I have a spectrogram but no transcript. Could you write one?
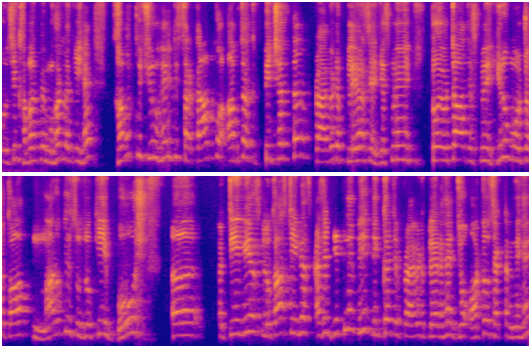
उसी खबर पे मुहर लगी है। खबर कुछ यूँ है कि सरकार को अब तक पिछहत्तर प्राइवेट प्लेयर्स है, जिसमें टोयोटा जिसमें Hero MotoCorp Maruti Suzuki Bosch TVS Lucas TVS ऐसे जितने भी दिग्गज प्राइवेट प्लेयर हैं, जो ऑटो सेक्टर में हैं,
